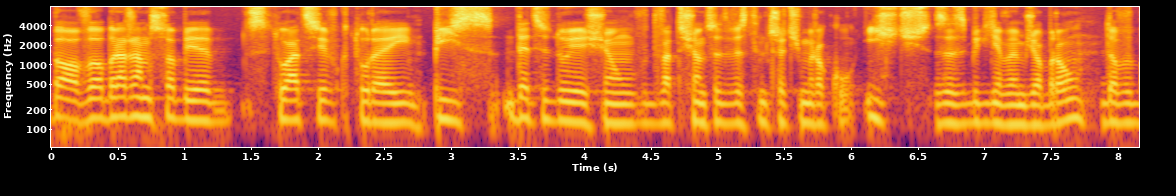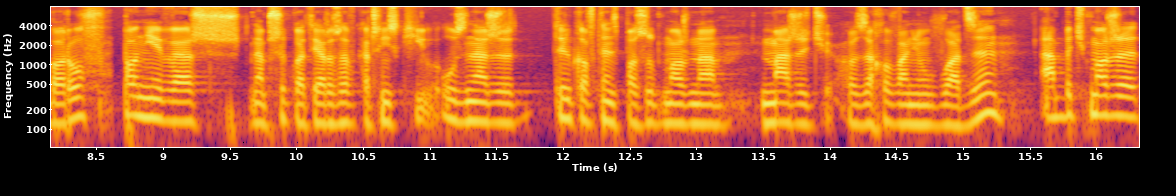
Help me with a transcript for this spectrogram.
Bo wyobrażam sobie sytuację, w której PiS decyduje się w 2023 roku iść ze Zbigniewem Ziobrą do wyborów, ponieważ na przykład Jarosław Kaczyński uzna, że tylko w ten sposób można marzyć o zachowaniu władzy, a być może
